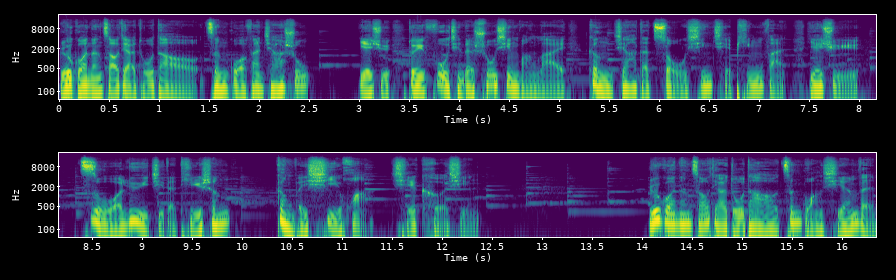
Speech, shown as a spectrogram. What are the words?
如果能早点读到曾国藩家书，也许对父亲的书信往来更加的走心且平凡，也许自我律己的提升更为细化且可行。如果能早点读到增广贤文，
